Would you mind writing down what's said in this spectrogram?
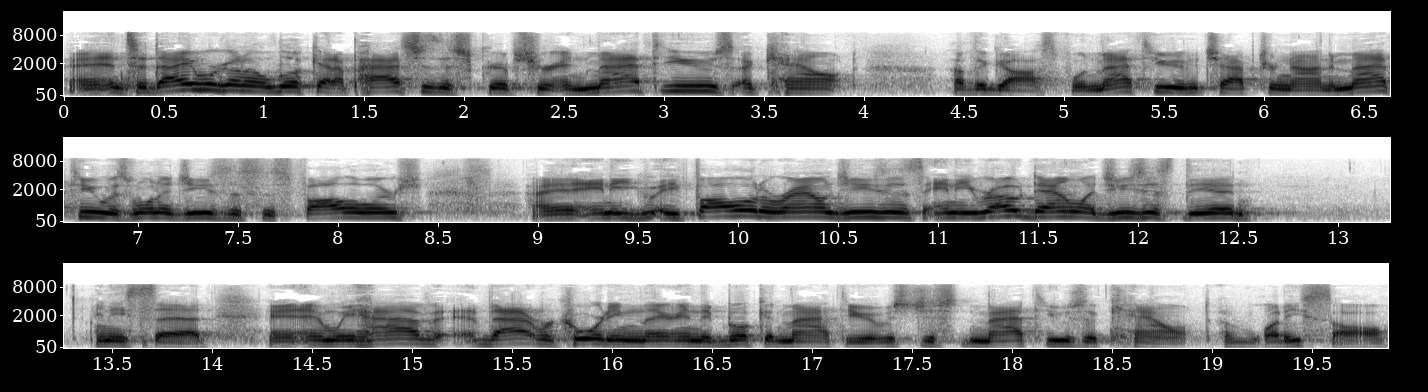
And today we're going to look at a passage of Scripture in Matthew's account of the gospel, in Matthew chapter 9. And Matthew was one of Jesus' followers, and he, he followed around Jesus, and he wrote down what Jesus did. And he said, and we have that recording there in the book of Matthew. It was just Matthew's account of what he saw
